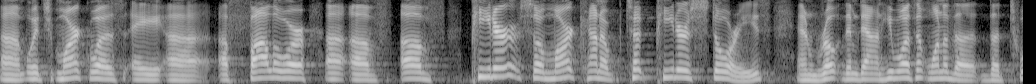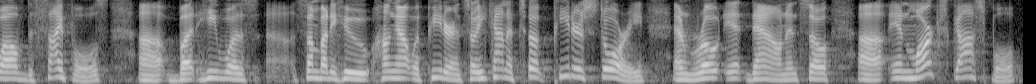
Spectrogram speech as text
um, which Mark was a, uh, a follower uh, of, of Peter, so Mark kind of took Peter's stories and wrote them down. He wasn't one of the, the 12 disciples, uh, but he was uh, somebody who hung out with Peter. And so he kind of took Peter's story and wrote it down. And so uh, in Mark's gospel,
